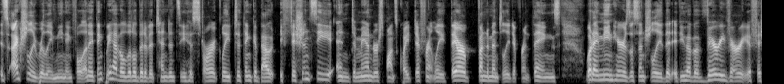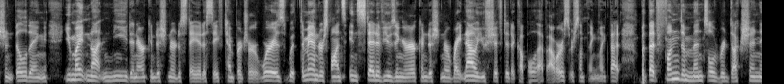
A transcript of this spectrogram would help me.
is actually really meaningful. And I think we have a little bit of a tendency historically to think about efficiency and demand response quite differently. They are fundamentally different things. What I mean here is essentially that if you have a very, very efficient building, you might not need an air conditioner to stay at a safe temperature. Whereas with demand response, instead of using your air conditioner right now, you shift it a couple of hours or something like that. But that fundamental reduction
